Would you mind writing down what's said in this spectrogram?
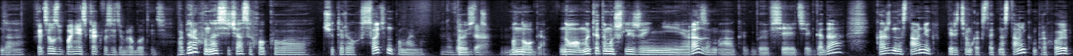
Да. Хотелось бы понять, как вы с этим работаете. Во-первых, у нас сейчас их около четырех сотен, по-моему. Ну, То вот есть да. много. Но мы к этому шли же не разом, а как бы все эти года. Каждый наставник, перед тем, как стать наставником, проходит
